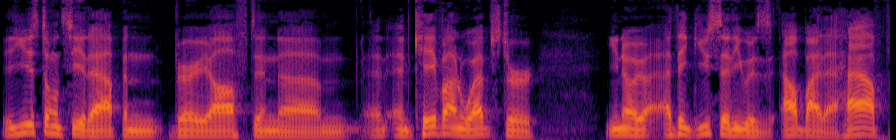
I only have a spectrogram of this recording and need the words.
you just don't see it happen very often. Um, and, and Kayvon Webster, you know, I think you said he was out by the half.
